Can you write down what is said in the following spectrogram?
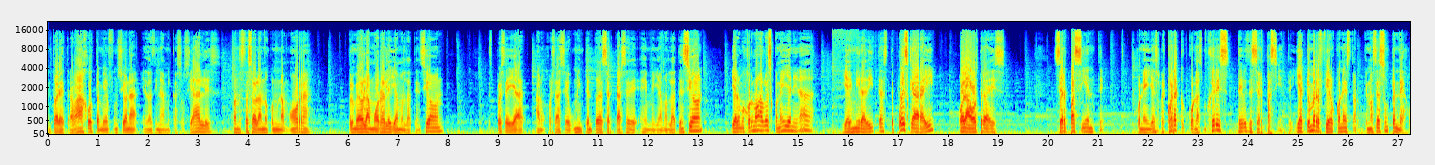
en tu área de trabajo, también funciona en las dinámicas sociales, cuando estás hablando con una morra. Primero la morra le llamas la atención, después ella a lo mejor se hace un intento de acercarse de eh, me llamas la atención y a lo mejor no hablas con ella ni nada y hay miraditas, te puedes quedar ahí o la otra es ser paciente con ellas. Recuerda que con las mujeres debes de ser paciente. ¿Y a qué me refiero con esto? Que no seas un pendejo,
